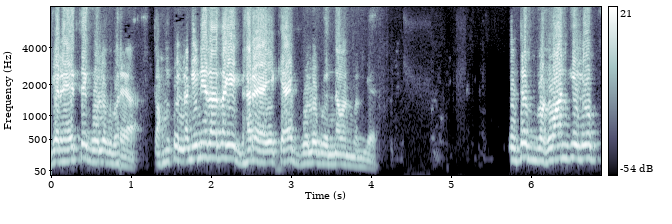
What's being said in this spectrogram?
ग्रह थे, गोलोक भया। तो हमको लग ही नहीं रहा था कि घर है, ये क्या है, गोलोक वृंदावन बन गया। तो जब भगवान की लोग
